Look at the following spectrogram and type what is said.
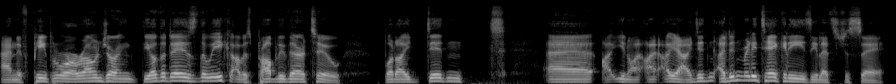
And if people were around during the other days of the week, I was probably there too. But I didn't, uh, you know, I, I yeah, I didn't, I didn't really take it easy. Let's just say.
